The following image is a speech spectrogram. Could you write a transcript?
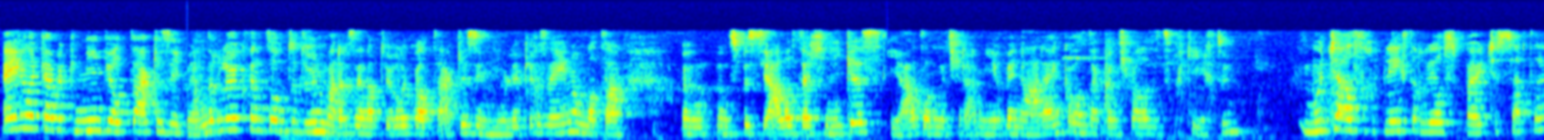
Eigenlijk heb ik niet veel taakjes die ik minder leuk vind om te doen, maar er zijn natuurlijk wel taakjes die moeilijker zijn, omdat dat een, een speciale techniek is. Ja, dan moet je daar meer bij nadenken, want dan kun je wel eens iets verkeerd doen. Moet je als verpleegster veel spuitjes zetten?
